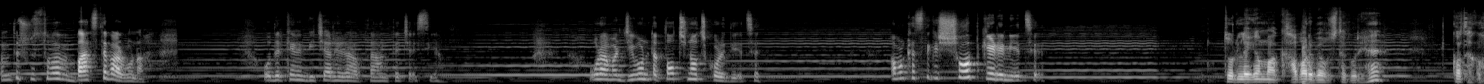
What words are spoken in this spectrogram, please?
আমি তো সুস্থভাবে বাঁচতে পারব না। ওদেরকে আমি বিচারের আওতায় আনতে চাইছিলাম। ওরা আমার জীবনটা তছনছ করে দিয়েছে। আমার কাছ থেকে সব কেড়ে নিয়েছে। তোর লেগে মা খাবার ব্যবস্থা করি হ্যাঁ? কথা কো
